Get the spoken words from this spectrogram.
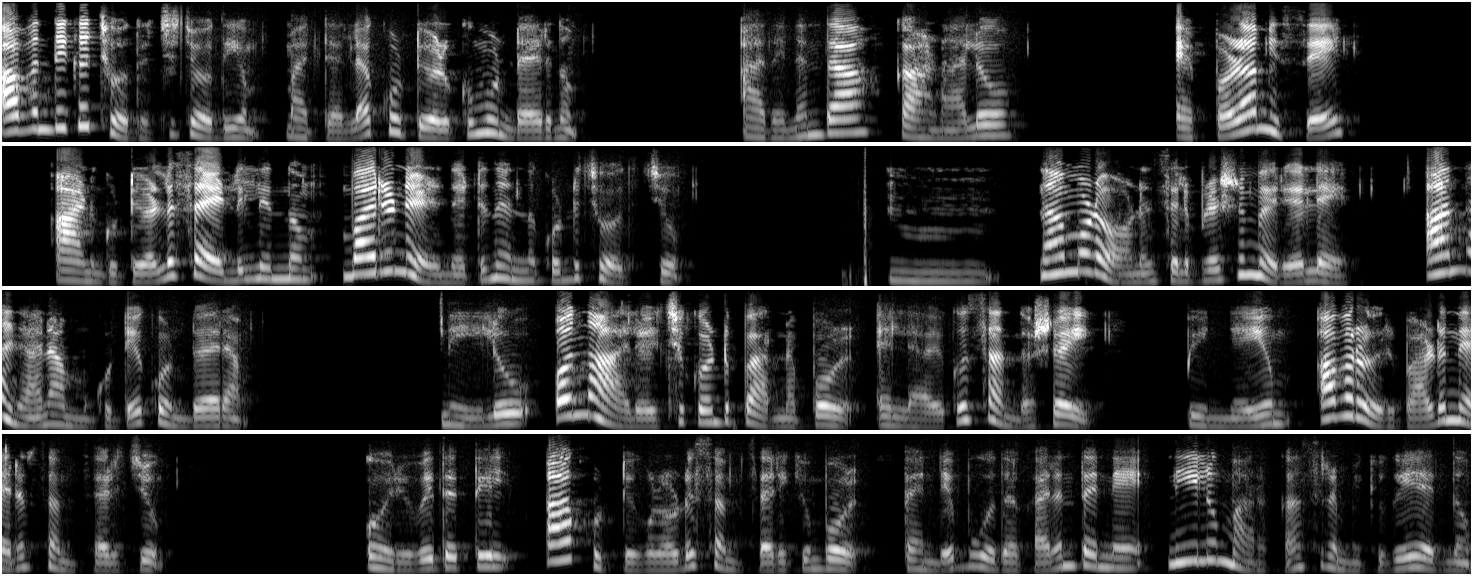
അവന്തിക ചോദിച്ച ചോദ്യം മറ്റെല്ലാ കുട്ടികൾക്കും ഉണ്ടായിരുന്നു. അതിനെന്താ കാണാലോ? എപ്പോഴാ മിസ്സേ? ആൺകുട്ടികളുടെ സൈഡിൽ നിന്നും വരുൺ എഴുന്നേറ്റ് നിന്നുകൊണ്ട് ചോദിച്ചു. "ഉം, നമ്മുടെ ഓണം സെലിബ്രേഷൻ വരുമല്ലേ അന്ന് ഞാൻ അമ്മുക്കുട്ടിയെ കൊണ്ടുവരാം. നീലു ഒന്ന് ആലോചിച്ചുകൊണ്ട് പറഞ്ഞപ്പോൾ എല്ലാവർക്കും സന്തോഷമായി പിന്നെയും അവർ ഒരുപാട് നേരം സംസാരിച്ചു. ഒരു വിധത്തിൽ ആ കുട്ടികളോട് സംസാരിക്കുമ്പോൾ തന്റെ ഭൂതകാലം തന്നെ നീലു മറക്കാൻ ശ്രമിക്കുകയായിരുന്നു.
